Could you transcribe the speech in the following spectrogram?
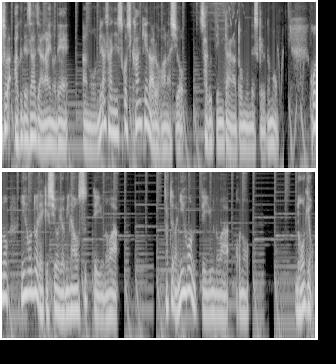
それはアグデザじゃないので、あの、皆さんに少し関係のあるお話を探ってみたいなと思うんですけれども、この日本の歴史を読み直すっていうのは、例えば日本っていうのは、この農業、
